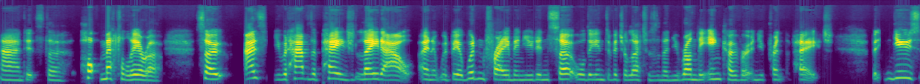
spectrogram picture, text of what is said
and it's the hot metal era. So as you would have the page laid out and it would be a wooden frame and you'd insert all the individual letters and then you run the ink over it and you print the page. But news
